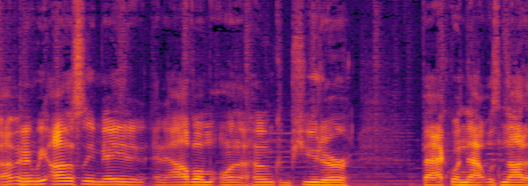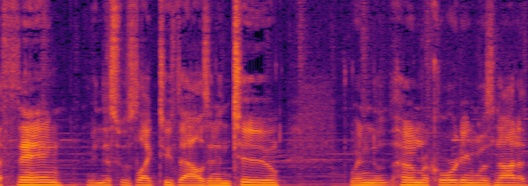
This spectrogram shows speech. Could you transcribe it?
I mean, we honestly made an album on a home computer back when that was not a thing. I mean, this was like 2002 when home recording was not a,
